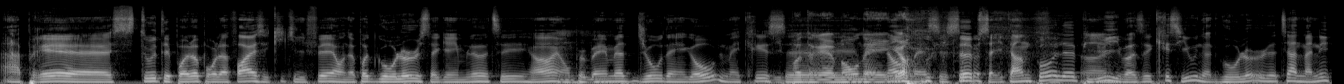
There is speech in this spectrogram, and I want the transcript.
après, euh, si toi, t'es pas là pour le faire, c'est qui qui le fait? On n'a pas de goaler, ce game-là, tu sais. Ah on peut Mhm. bien mettre Joe dans un goal, mais Chris... Il est pas très bon ben dans un Non, goal. mais c'est ça, puis ça il tente pas, là. Puis Ouais. lui, il va dire, Chris, il est où notre goaler, là? À un moment donné,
